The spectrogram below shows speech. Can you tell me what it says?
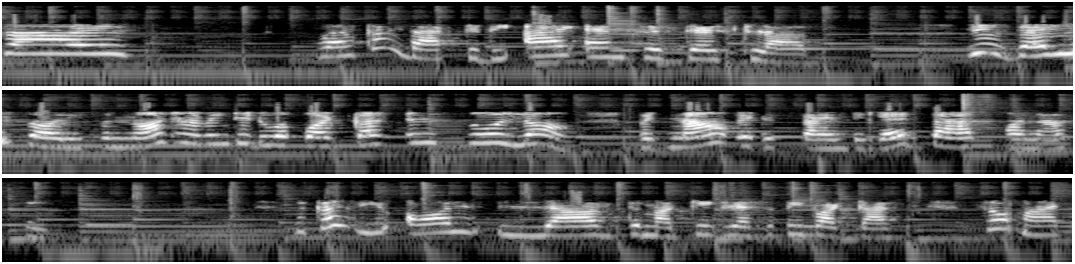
guys! Welcome back to the I Am Sisters Club. We're very sorry for not having to do a podcast in so long, but now it is time to get back on our feet. Because you all love the mug cake recipe podcast so much,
